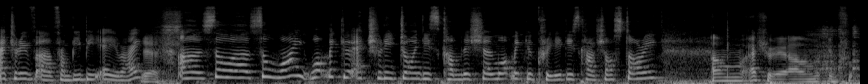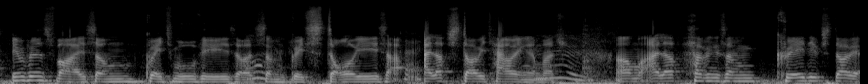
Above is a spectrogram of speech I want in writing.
actually uh, from BBA, right? Yes. Uh, so, uh, so why? What make you actually join this competition? What make you create this kind of short story? Um, actually, I'm inf- influenced by some great movies or Oh. some great stories. Okay. Mm. I, I love storytelling very much. Um, I love having some creative story,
